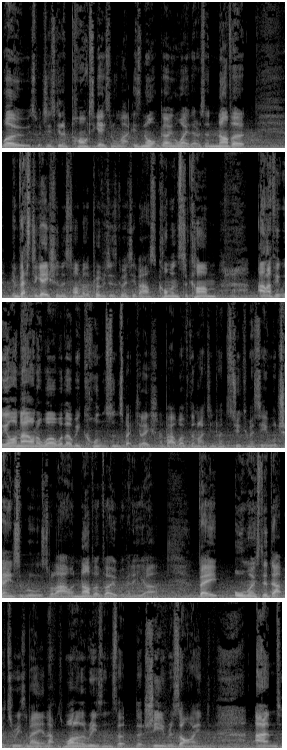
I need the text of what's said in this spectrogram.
woes, which is kind of Partygate and all that, is not going away. There is another investigation, this time by the Privileges Committee of House of Commons to come. And I think we are now in a world where there'll be constant speculation about whether the 1922 committee will change the rules to allow another vote within a year. They almost did that with Theresa May, and that was one of the reasons that, that she resigned. And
